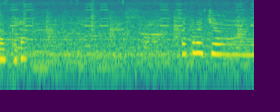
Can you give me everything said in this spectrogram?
さくら。ちゃん。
